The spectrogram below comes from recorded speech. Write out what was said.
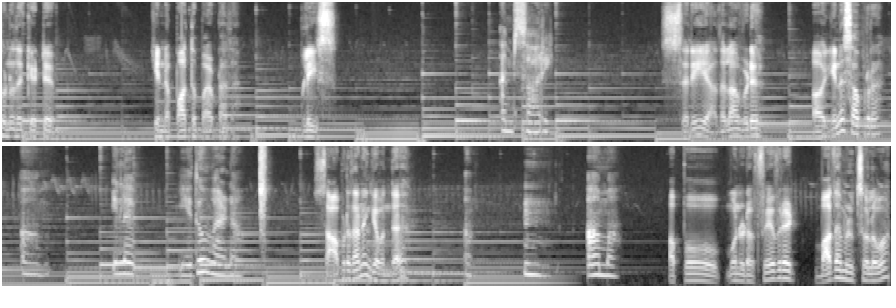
சொன்னதை கேட்டு என்னை பார்த்து பயப்படாத. ப்ளீஸ் ஐம் சாரி சரி அதெல்லாம் விடு. என்ன சாப்பிடுற? இல்ல எதுவும் வேணாம். சாப்பிட தானே இங்க வந்த? ம் ஆமா. அப்போ உன்னோட ஃபேவரட் பாதாம் மில்க் சொல்லவா?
